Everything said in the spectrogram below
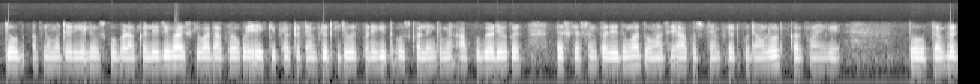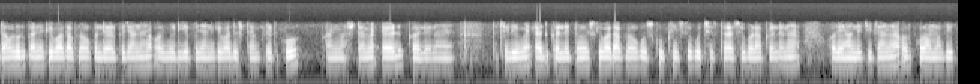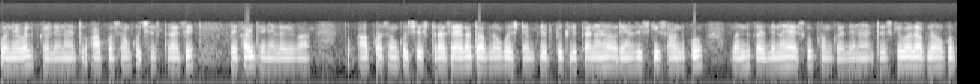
जो अपना मटेरियल है उसको बड़ा कर लीजिएगा। इसके बाद आप लोगों को एक इफ़ेक्ट टेम्पलेट की ज़रूरत पड़ेगी तो उसका लिंक मैं आपको वीडियो के डिस्क्रिप्शन पर दे दूँगा तो वहाँ से आप उस टेम्पलेट को डाउनलोड कर पाएँगे। तो टेम्पलेट डाउनलोड करने के बाद आप लोगों को लेयर पे जाना है और मीडिया पे जाने के बाद उस टेम्पलेट को काइन मास्टर में ऐड कर लेना है। तो चलिए मैं ऐड कर लेता हूँ। इसके बाद आप लोगों को उसको खींच के कुछ इस तरह से बड़ा कर लेना है और यहाँ नीचे जाना है और क्रोमा की को इनेबल कर लेना है। तो आपका सॉन्ग कुछ इस तरह से दिखाई देने लगेगा। तो आपका सॉन्ग कुछ इस तरह से आएगा तो आप लोगों को इस टेम्पलेट पे क्लिक करना है और यहाँ से इसकी साउंड को बंद कर देना है इसको कम कर देना है। तो इसके बाद आप लोगों को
